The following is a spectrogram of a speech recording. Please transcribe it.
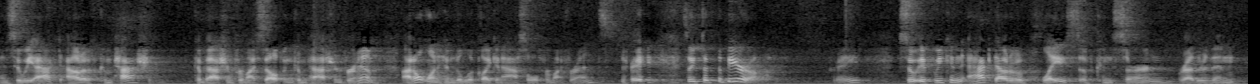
And so we act out of compassion compassion for myself and compassion for him. I don't want him to look like an asshole for my friends, right? So he took the beer off, right? So if we can act out of a place of concern rather than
